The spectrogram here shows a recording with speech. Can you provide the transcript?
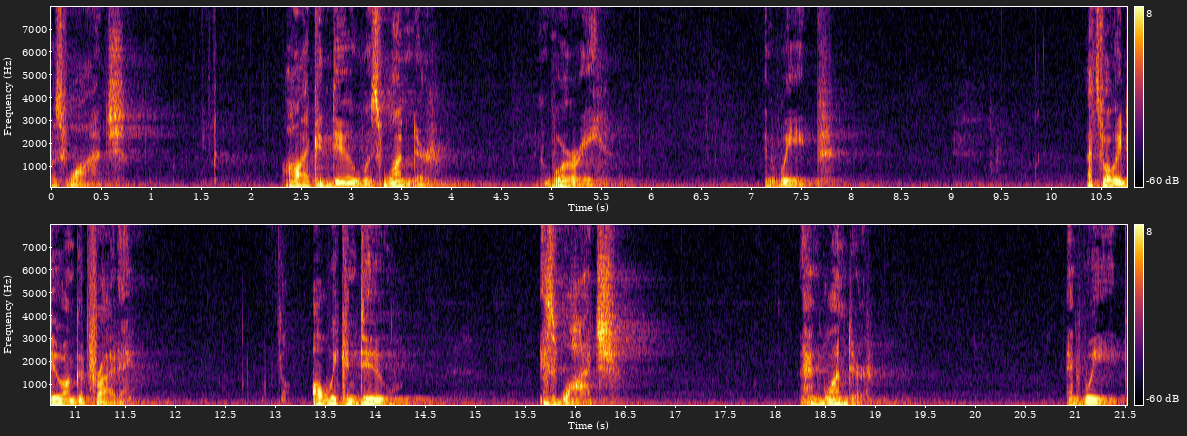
was watch. All I could do was wonder worry, and weep. That's what we do on Good Friday. All we can do is watch and wonder and weep.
